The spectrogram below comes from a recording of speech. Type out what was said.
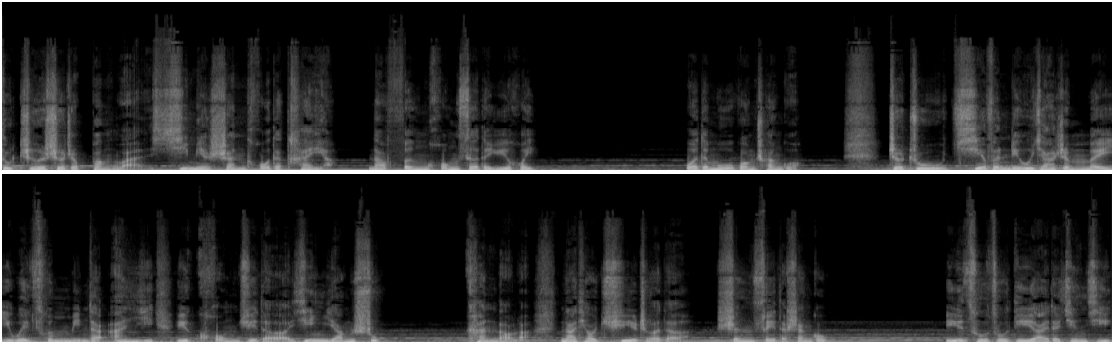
都折射着傍晚西面山头的太阳那粉红色的余晖。我的目光穿过。这株切分刘家镇每一位村民的安逸与恐惧的阴阳树，看到了那条曲折的深邃的山沟，一簇簇低矮的荆棘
